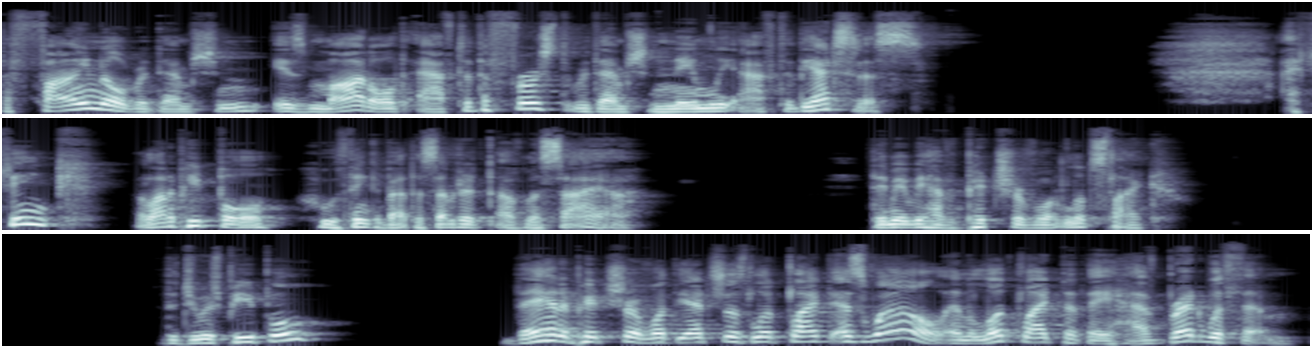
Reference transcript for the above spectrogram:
the final redemption, is modeled after the first redemption, namely after the Exodus. I think a lot of people who think about the subject of Messiah, they maybe have a picture of what it looks like. The Jewish people, they had a picture of what the Exodus looked like as well, and it looked like that they have bread with them.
